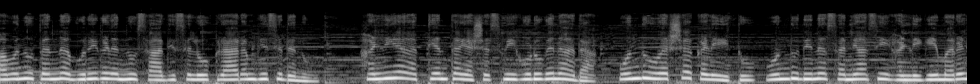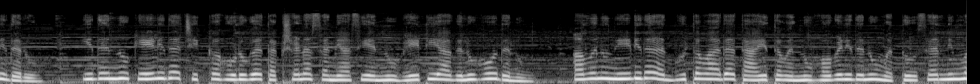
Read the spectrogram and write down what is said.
ಅವನು ತನ್ನ ಗುರಿಗಳನ್ನು ಸಾಧಿಸಲು ಪ್ರಾರಂಭಿಸಿದನು. ಹಳ್ಳಿಯ ಅತ್ಯಂತ ಯಶಸ್ವಿ ಹುಡುಗನಾದ ಒಂದು ವರ್ಷ ಕಳೆಯಿತು, ಒಂದು ದಿನ ಸನ್ಯಾಸಿ ಹಳ್ಳಿಗೆ ಮರಳಿದರು. ಇದನ್ನು ಕೇಳಿದ ಚಿಕ್ಕ ಹುಡುಗ ತಕ್ಷಣ ಸನ್ಯಾಸಿಯನ್ನು ಭೇಟಿಯಾಗಲು ಹೋದನು. ಅವನು ನೀಡಿದ ಅದ್ಭುತವಾದ ತಾಯಿತವನ್ನು ಹೊಗಳಿದನು ಮತ್ತು, ಸರ್, ನಿಮ್ಮ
